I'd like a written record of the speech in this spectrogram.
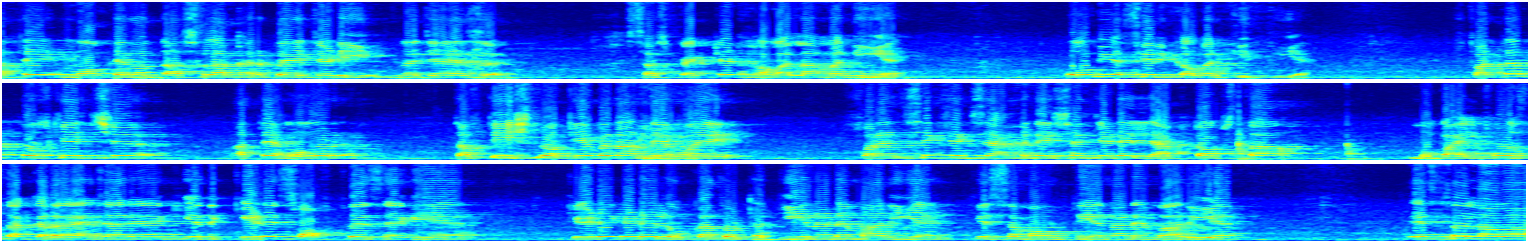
ਅਤੇ ਮੌਕੇ ਤੋਂ 10 ਲੱਖ ਰੁਪਏ ਜਿਹੜੀ ਨਜਾਇਜ਼ ਸਸਪੈਕਟਡ ਹਵਾਲਾ ਮਨੀ ਹੈ, ਉਹ ਵੀ ਅਸੀਂ ਰਿਕਵਰ ਕੀਤੀ ਹੈ। ਫਰਦਰ ਪੁੱਛਗਿੱਛ ਅਤੇ ਹੋਰ ਤਫਤੀਸ਼ ਨੂੰ ਅੱਗੇ ਵਧਾਉਂਦੇ ਹੋਏ ਫੋਰੈਂਸਿਕ ਐਗਜ਼ਾਮੀਨੇਸ਼ਨ ਜਿਹੜੇ ਲੈਪਟਾਪਸ ਦਾ ਮੋਬਾਈਲ ਫੋਨਸ ਦਾ ਕਰਾਇਆ ਜਾ ਰਿਹਾ ਹੈ ਕਿ ਇਹਦੇ ਕਿਹੜੇ ਸੌਫਟਵੇਅਰਸ ਹੈਗੇ ਆ ਕਿਹੜੇ ਕਿਹੜੇ ਲੋਕਾਂ ਤੋਂ ਠੱਗੀ ਇਹਨਾਂ ਨੇ ਮਾਰੀ ਹੈ, ਕਿਸ ਅਮਾਉਂਟ ਦੀ ਇਹਨਾਂ ਨੇ ਮਾਰੀ ਹੈ। ਇਸ ਤੋਂ ਇਲਾਵਾ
